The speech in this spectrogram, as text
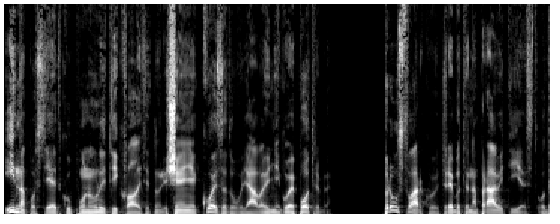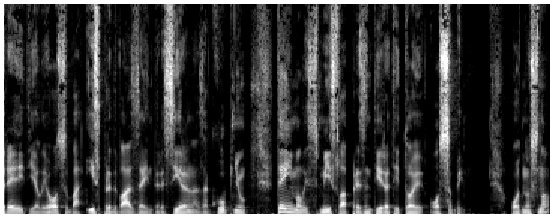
i na posljedku ponuditi kvalitetno rješenje koje zadovoljavaju njegove potrebe. Prvu stvar koju trebate napraviti jest odrediti je li osoba ispred vas zainteresirana za kupnju, te imali smisla prezentirati toj osobi. Odnosno,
